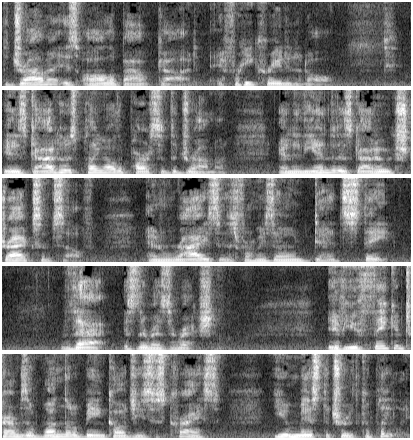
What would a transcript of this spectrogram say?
The drama is all about God, for He created it all. It is God who is playing all the parts of the drama, and in the end, it is God who extracts himself and rises from his own dead state. That is the resurrection. If you think in terms of one little being called Jesus Christ, you miss the truth completely.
